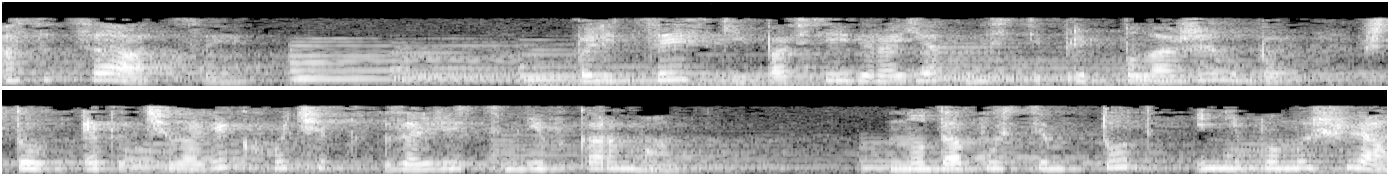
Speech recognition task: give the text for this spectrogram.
ассоциации – полицейский, по всей вероятности, предположил бы, что этот человек хочет залезть мне в карман. Но, допустим, тот и не помышлял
